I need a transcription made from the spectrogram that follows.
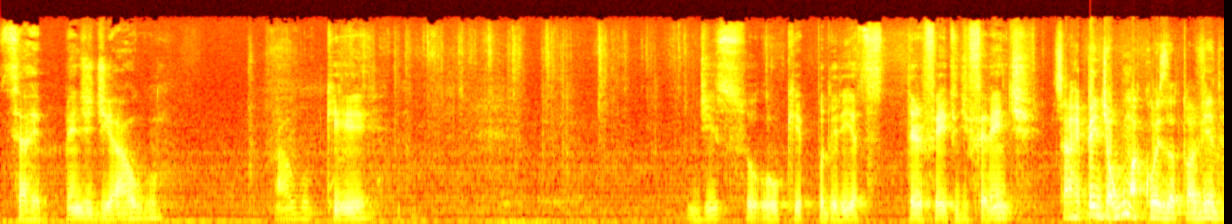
Se arrepende de algo, algo que disso ou que poderia ter feito diferente. Se arrepende de alguma coisa da tua vida?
